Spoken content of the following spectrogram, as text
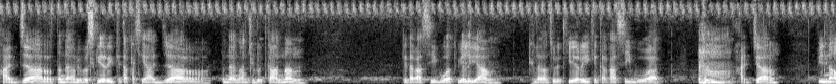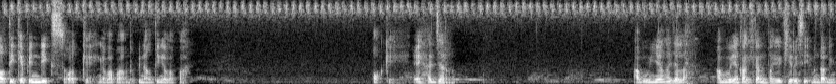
Hajar tendangan bebas kiri kita kasih Hajar. Tendangan sudut kanan kita kasih buat William. Tendangan sudut kiri kita kasih buat Hajar penalti Kevin Dix oke nggak apa-apa untuk penalti nggak apa-apa oke eh Hajar Abumiyang aja lah. Abumiyang kaki kanan pakai kiri sih. Bentar nih.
